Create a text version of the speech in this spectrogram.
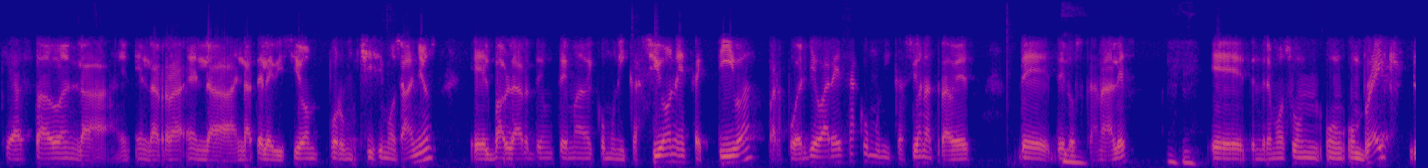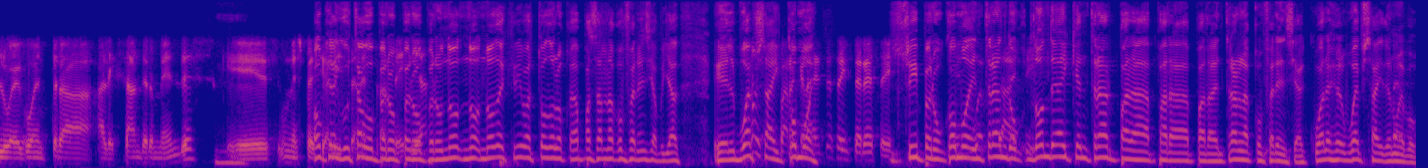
que ha estado en la, en, la, en, la, en la televisión por muchísimos años. Él va a hablar de un tema de comunicación efectiva para poder llevar esa comunicación a través de, de los eh, tendremos un, un, break. Luego entra Alexander Méndez, que es un especialista. Ok, Gustavo, pero, pero, pero no, no, no describas todo lo que va a pasar en la conferencia. Pues el website, ¿cómo? Sí, pero ¿cómo entrando? ¿Dónde hay que entrar para, para, para entrar en la conferencia? ¿Cuál es el website de nuevo?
